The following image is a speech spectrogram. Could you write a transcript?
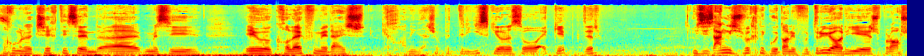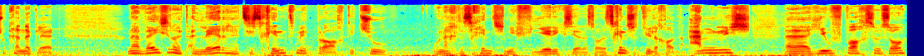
Da wir eine Geschichte sind. Äh, wir sind, ich und ein Kollege von mir, der ist, kann ich, der ist etwa 30 oder so, Ägypter. Und sein Englisch ist wirklich nicht gut, habe ich vor drei Jahren hier in Sprachschule kennengelernt. Und dann weiss ich noch, ein Lehrer hat sein Kind mitgebracht in die Schule. Und dann, das Kind war nie vier oder so. Das Kind ist natürlich halt Englisch, äh, hier aufgewachsen und so.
